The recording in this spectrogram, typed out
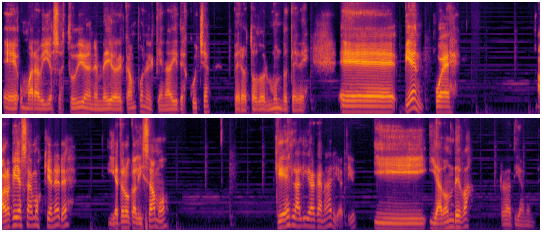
eh, un maravilloso estudio en el medio del campo en el que nadie te escucha, pero todo el mundo te ve. Eh, bien, pues ahora que ya sabemos quién eres, y ya te localizamos, ¿qué es la Liga Canaria, tío? ¿Y, a dónde va relativamente?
